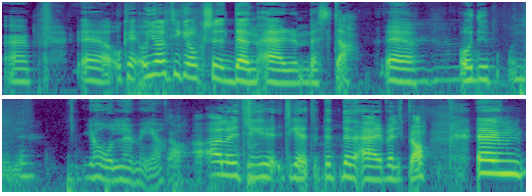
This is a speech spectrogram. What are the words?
det. Eh, eh, okej, och jag tycker också att den är den bästa. Eh, och det, och nu- Jag håller med. Ja, alla vi tycker, tycker att den- är väldigt bra. Um,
